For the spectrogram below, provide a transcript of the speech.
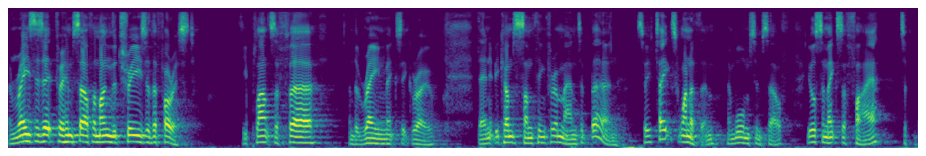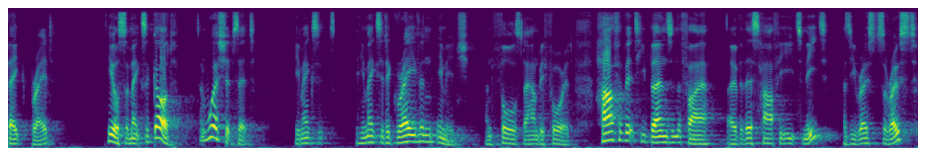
and raises it for himself among the trees of the forest. He plants a fir and the rain makes it grow. Then it becomes something for a man to burn. So he takes one of them and warms himself. He also makes a fire to bake bread. He also makes a god and worships it. He makes it, he makes it a graven image and falls down before it. Half of it he burns in the fire. Over this half he eats meat as he roasts a roast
